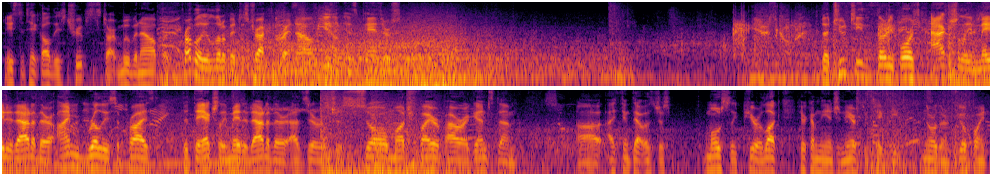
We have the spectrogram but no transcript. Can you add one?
He needs to take all these troops and start moving out, but probably a little bit distracted right now, using his panzers. The two T-34s actually made it out of there. I'm really surprised that they actually made it out of there as there was just so much firepower against them. Uh, I think that was just mostly pure luck. Here come the engineers to take the northern fuel point.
